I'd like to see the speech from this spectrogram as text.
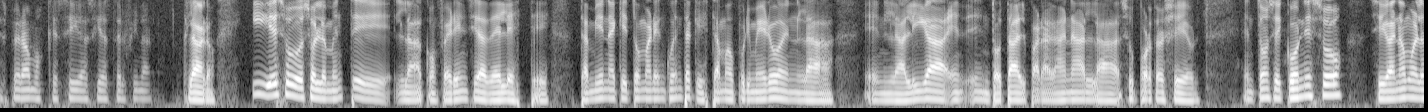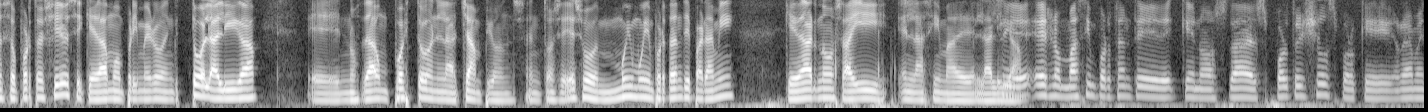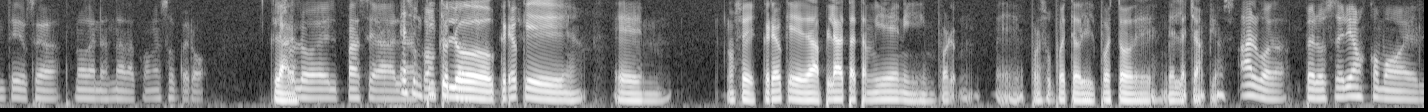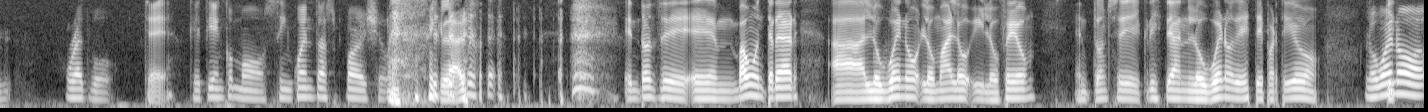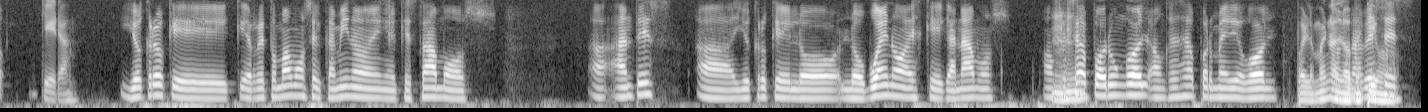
esperamos que siga así hasta el final. Claro, y eso es solamente la conferencia del este. También hay que tomar en cuenta que estamos primero en la, en la liga en, en total para ganar la Supporter Shield. Entonces con eso, si ganamos la Supporter Shield, si quedamos primero en toda la liga, eh, nos da un puesto en la Champions. Entonces eso es muy muy importante para mí, quedarnos ahí en la cima de la Sí, liga. es lo más importante que nos da el Supporter Shields porque realmente, o sea, no ganas nada con eso, pero claro. solo el pase a la Es un título, creo que, eh, no sé, creo que da plata también y por, eh, por supuesto el puesto de, de la Champions. Algo da, pero seríamos como el Red Bull, Sí, que tiene como 50 Supporter Shields. claro. Entonces, eh, vamos a entrar a lo bueno, lo malo y lo feo. Entonces, Cristian, lo bueno de este partido, lo bueno, ¿qué era? yo creo que, que retomamos el camino en el que estábamos antes. Ah, yo creo que lo, lo bueno es que ganamos, aunque sea por un gol, aunque sea por medio gol. Por lo menos lo metimos. veces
